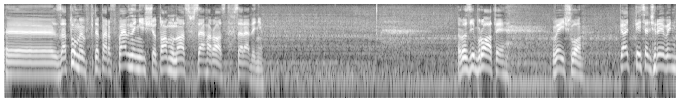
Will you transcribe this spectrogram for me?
Е, зато ми тепер впевнені, що там у нас все гаразд всередині. Розібрати вийшло 5 тисяч гривень.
